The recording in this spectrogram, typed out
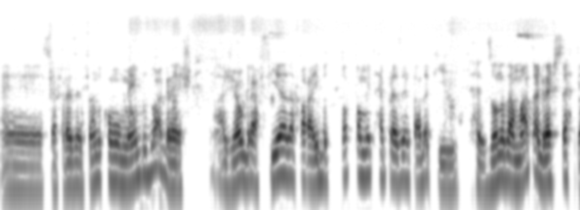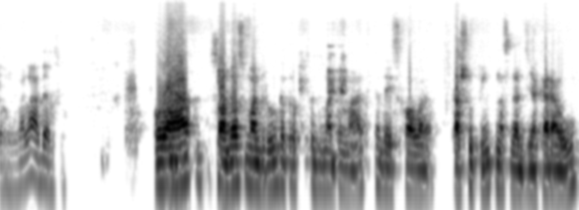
é, se apresentando como membro do Agreste. A geografia da Paraíba totalmente representada aqui. É, Zona da Mata, Agreste Sertão. Vai lá, Adelson. Olá, sou Adelson Madruga, professor de matemática da Escola Castro Pinto, na cidade de Jacaraú.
